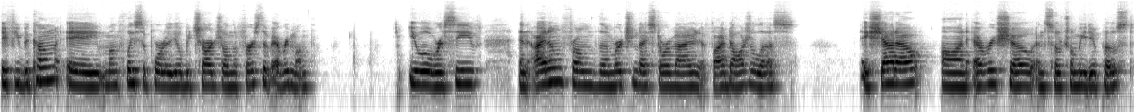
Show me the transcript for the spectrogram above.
If you become a monthly supporter, you'll be charged on the first of every month. You will receive an item from the merchandise store valued at $5 or less, a shout out on every show and social media post.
